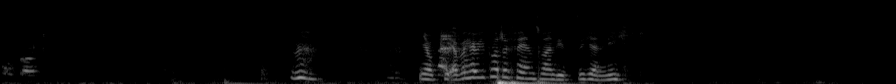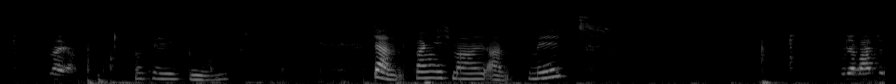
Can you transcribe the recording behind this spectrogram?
Oh Gott. Ja, okay, aber Harry Potter Fans waren die jetzt sicher nicht. Naja. Okay, gut. Dann fange ich mal an mit. Oder warte,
